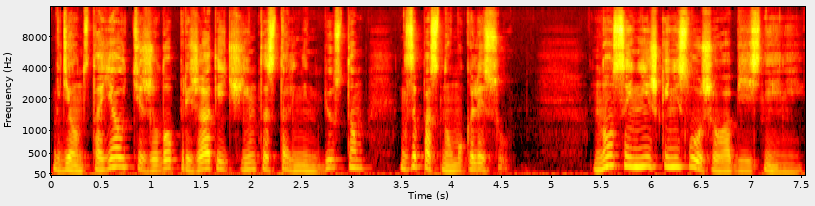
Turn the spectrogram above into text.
где он стоял тяжело прижатый чьим-то стальным бюстом к запасному колесу. Но сынишка не слушал объяснений.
